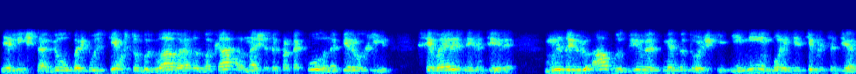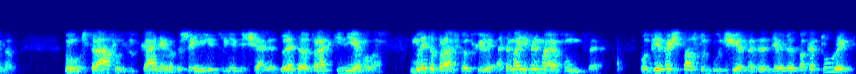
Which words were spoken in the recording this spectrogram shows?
Я лично вел борьбу с тем, чтобы главы рад адвокатов начали протоколы на первых лиц. Все боялись, не хотели. Мы за июль-август двинулись к местной точке и имеем более 10 прецедентов. Ну, штрафы, взыскания в отношении лиц не отвечали. До этого практики не было. Мы эту практику открыли. Это моя прямая функция. Вот я посчитал, что будет честно это сделать для адвокатуры,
